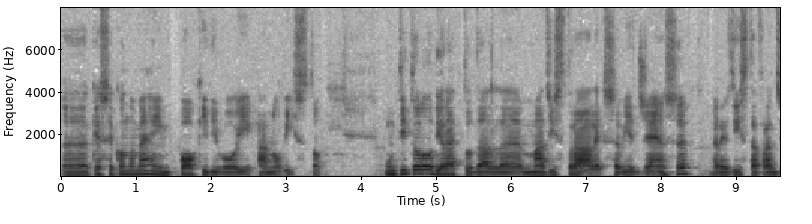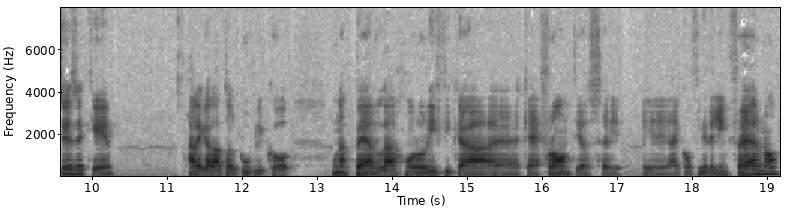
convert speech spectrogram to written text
eh, che secondo me in pochi di voi hanno visto. Un titolo diretto dal magistrale Xavier Gens, regista francese che ha regalato al pubblico una perla orrorifica eh, che è Frontiers eh, ai confini dell'inferno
